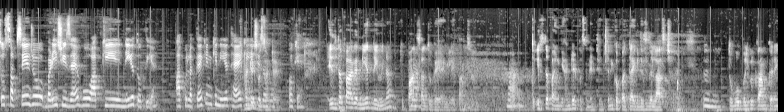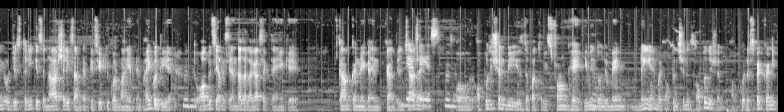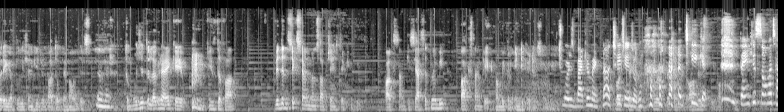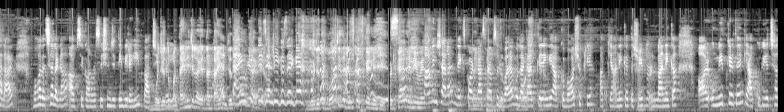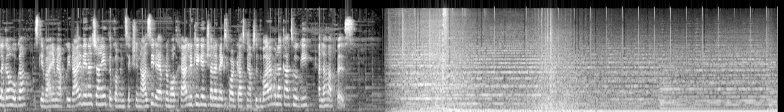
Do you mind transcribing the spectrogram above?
तो सबसे जो बड़ी चीज़ है वो आपकी नीयत होती है? आपको लगता है कि इनकी नीयत है कि ये चीज़ों ओके इस दफ़ा अगर नीयत नहीं हुई ना तो पाँच हाँ। साल तो गए अगले पाँच साल। हाँ। तो इस दफ़ा इनकी हंड्रेड परसेंट इंटेंशन को पता है कि this is the last hmm, तो वो बिल्कुल काम करेंगे और जिस तरीके से नवाज़ शरीफ साहब ने अपनी सीट की कुर्बानी अपने भाई को दी है हम्म, तो ऑब्वियसली आप इसे अंदाज़ा लगा सकते हैं कि काम करने का इनका दिल चाह रहा है। और ऑपोजिशन भी इस दफ़ा थोड़ी स्ट्रांग है इवन दो जो मेन नहीं है बट ऑपोजिशन इज़ ऑपोजिशन आपको रिस्पेक्ट करनी पड़ेगी ऑपोजिशन की जो बातों पे नॉल दिस तो मुझे तो लग रहा है कि इस दफ़ा within six seven months आप चेंज देखेंगे। पाकिस्तान की सियासत में भी पाकिस्तान के इकोनॉमिकल इंडिकेटर्स भी टुवर्ड्स बेटरमेंट ना अच्छे चेंज होगा। ठीक है। Thank you so much Halar बहुत अच्छा लगा आपसे कॉन्वर्सेशन जितनी भी रही बात मुझे तो पता ही नहीं चला इतना टाइम जल्दी हो गया जल्दी गुजर गया। मुझे तो बहुत चीज़ें डिस्कस करनी थी बट खैर एनीवे हम इंशाल्लाह नेक्स्ट पॉडकास्ट में आपसे दोबारा मुलाकात करेंगे। आपका बहुत शुक्रिया आपके आने का तशरीफ़ लाने का। और उम्मीद करते हैं कि आपको भी अच्छा लगा होगा। इसके बारे में आपको राय देना चाहें तो कमेंट सेक्शन हाजिर है अपना बहुत ख्याल रखिएगा। इंशाल्लाह नेक्स्ट पॉडकास्ट में आपसे दोबारा मुलाकात होगी। अल्लाह हाफिज़।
